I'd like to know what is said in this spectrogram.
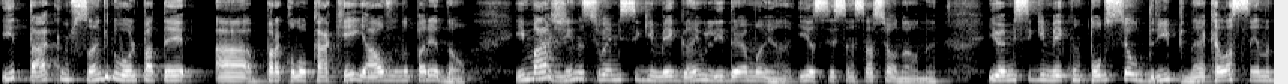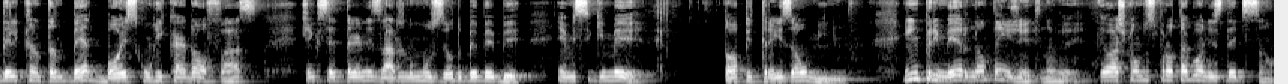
E tá com sangue no olho para ter a para colocar a Key Alves no paredão. Imagina se o MC Guimê ganha o líder amanhã. Ia ser sensacional, né? E o MC Guimê com todo o seu drip, né? Aquela cena dele cantando Bad Boys com Ricardo Alface tinha que ser eternizado no museu do BBB. MC Guimê, top 3 é o mínimo. Em primeiro, não tem jeito, né, velho? Eu acho que é um dos protagonistas da edição.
